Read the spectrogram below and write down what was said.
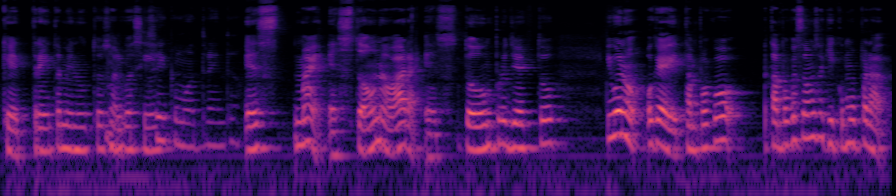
que 30 minutos, algo así. Sí, como 30. Es, mae, es toda una vara, es todo un proyecto. Y bueno, ok, tampoco, tampoco estamos aquí como para,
